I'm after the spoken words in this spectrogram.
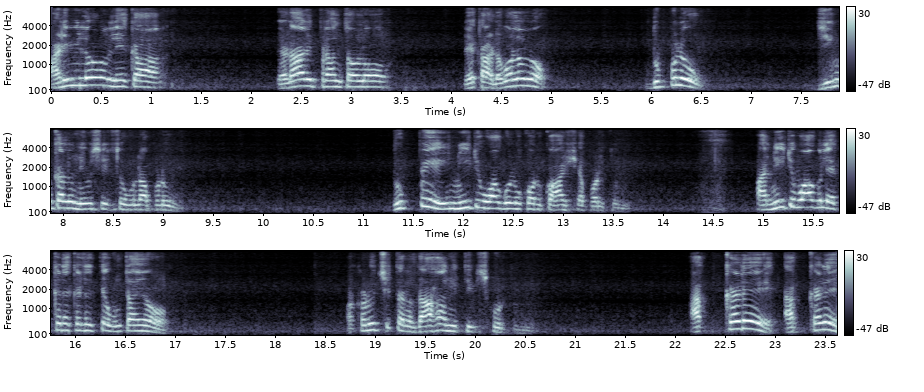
అడవిలో లేక ఎడారి ప్రాంతంలో లేక అడవులలో దుప్పులు జింకలు నివసిస్తూ ఉన్నప్పుడు దుప్పి నీటి వాగుల కొరకు ఆశపడుతుంది. ఆ నీటి వాగులు ఎక్కడెక్కడైతే ఉంటాయో అక్కడ నుంచి తన దాహాన్ని తీర్చుకుంటుంది అక్కడే అక్కడే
